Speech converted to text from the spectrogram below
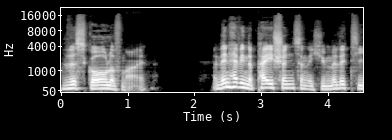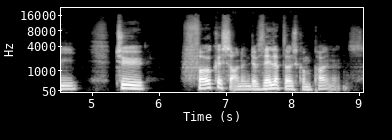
this goal of mine? And then having the patience and the humility to focus on and develop those components.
